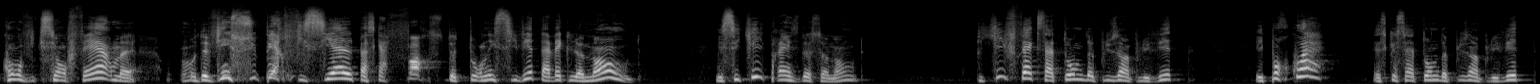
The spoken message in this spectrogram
conviction ferme, on devient superficiel parce qu'à force de tourner si vite avec le monde, mais c'est qui le prince de ce monde? Puis qui fait que ça tourne de plus en plus vite? Et pourquoi? Est-ce que ça tourne de plus en plus vite?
